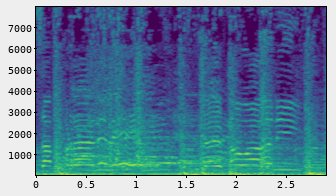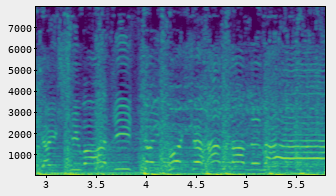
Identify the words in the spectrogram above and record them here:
जीवांचा प्राण रे. जय भवानी जय शिवाजी जय घोष हा चालला.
